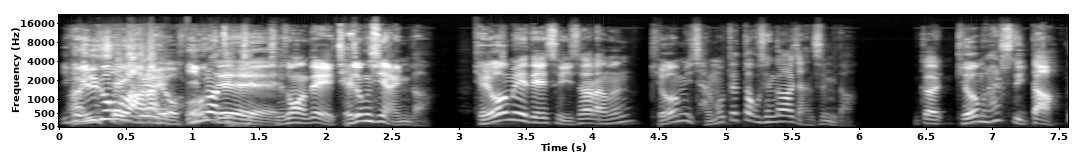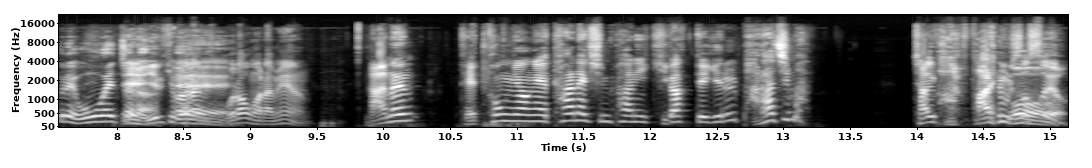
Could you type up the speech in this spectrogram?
이거 아, 이 읽어보면 책을? 알아요. 어? 이분한테 네. 제- 죄송한데 제정신이 아닙니다. 계엄에 대해서 이 사람은 계엄이 잘못됐다고 생각하지 않습니다. 그러니까 계엄을 할 수도 있다. 그래 옹호했잖아. 네, 이렇게 말하면 네. 뭐라고 말하면 나는 대통령의 탄핵 심판이 기각되기를 바라지만 자기 바, 바람을 어, 썼어요.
